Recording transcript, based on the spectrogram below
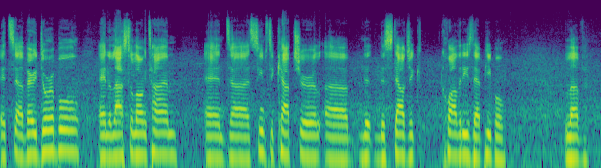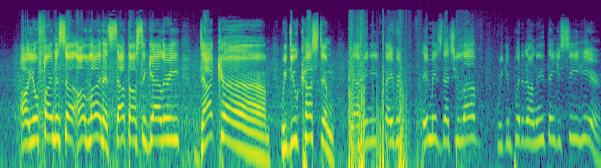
it's uh, very durable and it lasts a long time and uh, seems to capture uh, nostalgic qualities that people love. Oh, you'll find us uh, online at southaustingallery.com. We do custom. If you have any favorite image that you love, we can put it on anything you see here.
